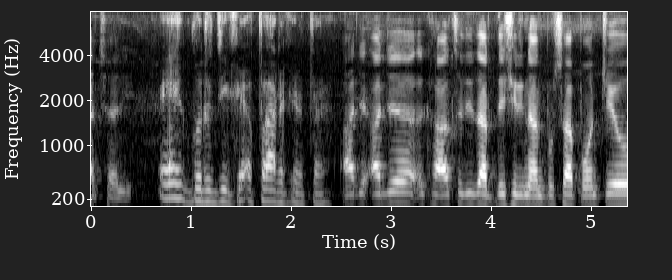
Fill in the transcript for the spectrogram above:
ਅੱਛਾ ਜੀ। ਇਹ ਗੁਰੂ ਦੀ ਕੀ ਅਪਾਰ ਕਿਰਪਾ ਅੱਜ ਅੱਜ ਖਾਲਸੇ ਦੀ ਧਰਤੀ ਸ਼੍ਰੀ ਅਨੰਦਪੁਰ ਸਾਹਿਬ ਪਹੁੰਚੇ ਹੋ।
